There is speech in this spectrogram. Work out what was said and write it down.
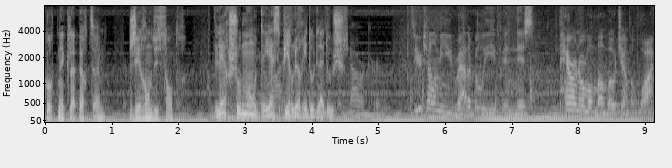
Courtney Clapperton, gérant du centre. L'air chaud monte et aspire le rideau de la douche. So you're telling me you'd rather believe in this paranormal mumbo jumbo? Why?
